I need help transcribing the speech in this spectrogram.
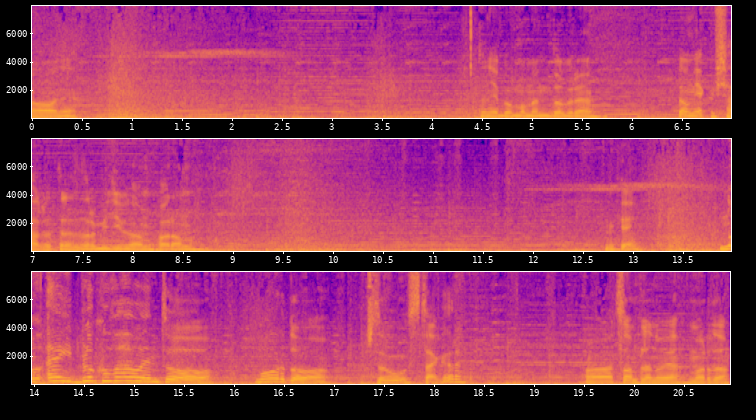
O nie. To nie był moment dobry. To mi jakąś szarżę teraz zrobi dziwną, chorą. Okej. No ej, blokowałem to! Mordo! Czy to był stagger? O, co on planuje, mordo?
